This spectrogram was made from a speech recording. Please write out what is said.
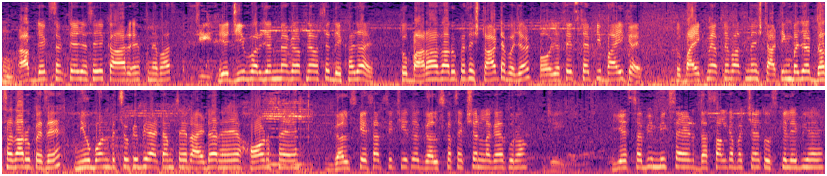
हम्म, आप देख सकते हैं जैसे ये कार है अपने पास। जी। ये जीप वर्जन में अगर अपने पास से देखा जाए तो बारह हज़ार रूपए से स्टार्ट है बजट और जैसे इस टाइप की बाइक है तो बाइक में अपने पास में स्टार्टिंग बजट दस हज़ार रूपए से। न्यू बॉर्न बच्चों के भी आइटम्स है राइडर है हॉर्स है। गर्ल्स के हिसाब से चाहिए तो गर्ल्स का सेक्शन लगा है पूरा। जी। ये सभी मिक्स है दस साल का बच्चा है तो उसके लिए भी है।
